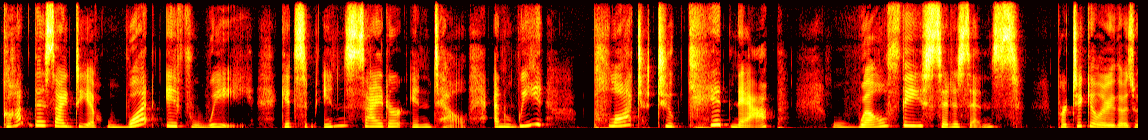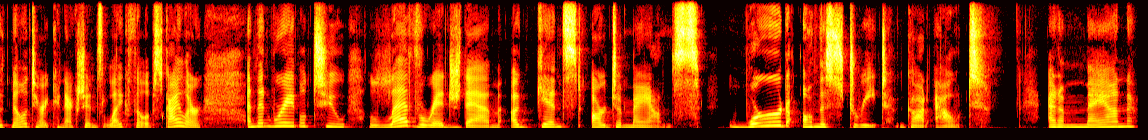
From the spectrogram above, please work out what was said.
got this idea what if we get some insider intel and we plot to kidnap wealthy citizens, particularly those with military connections like Philip Schuyler, and then we're able to leverage them against our demands. Word on the street got out, and a man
